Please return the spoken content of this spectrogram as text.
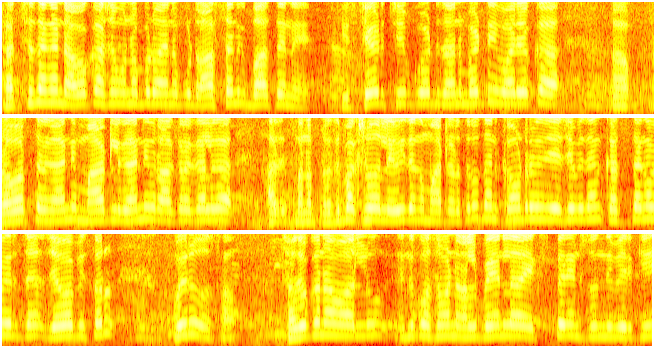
ఖచ్చితంగా అంటే అవకాశం ఉన్నప్పుడు ఆయన ఇప్పుడు రాష్ట్రానికి బాసేనే ఈ స్టేట్ చీఫ్ కాబట్టి దాన్ని బట్టి వారి యొక్క ప్రవర్తన కానీ మాటలు కానీ రకరకాలుగా అది మన ప్రతిపక్ష వాళ్ళు ఏ విధంగా మాట్లాడతారో దాన్ని కౌంటర్ చేసే విధంగా ఖచ్చితంగా వీరు జవాబిస్తారు. వీరు చదువుకున్న వాళ్ళు ఎందుకోసం అంటే నలభై ఏళ్ళ ఎక్స్పీరియన్స్ ఉంది వీరికి.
